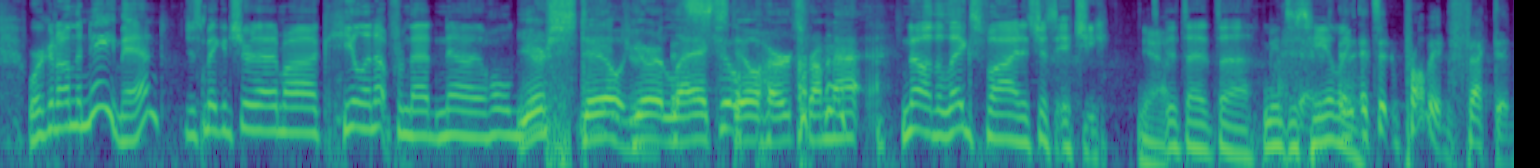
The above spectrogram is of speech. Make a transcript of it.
Working on the knee, man. Just making sure that I'm uh, healing up from that uh, whole. knee You're still injury. your leg still, hurts from that. No, the leg's fine. It's just itchy. Yeah, it's, it's uh, means it's healing. It's probably infected.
